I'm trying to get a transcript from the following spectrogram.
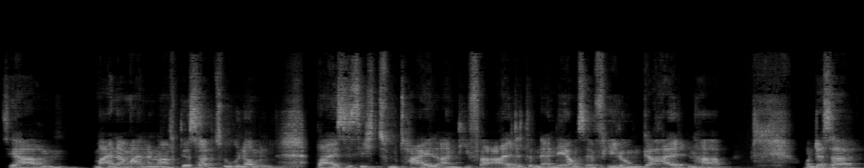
Sie haben meiner Meinung nach deshalb zugenommen, weil sie sich zum Teil an die veralteten Ernährungsempfehlungen gehalten haben. Und deshalb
